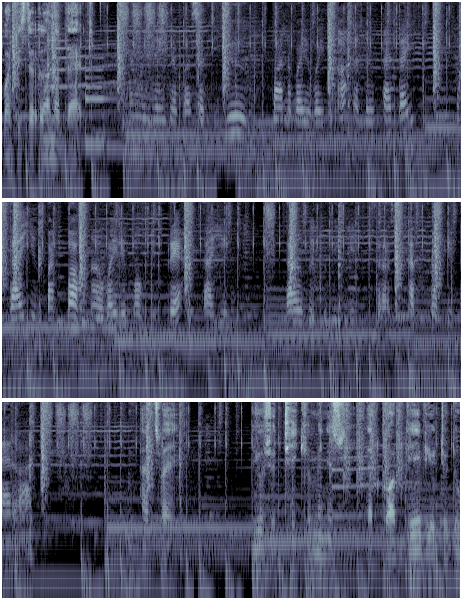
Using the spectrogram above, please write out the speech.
what is the earn of that? នឹងមានន័យថាបើសិនជាយើងបានអ្វីអ្វីទាំងអស់នៅលើផែនដីប៉ុន្តែយើងបាត់បង់នៅអ្វីដែលមកពីព្រះតើយើងតើវាមានសារៈសំខាន់សម្រាប់យើងដែរឬអត់ That's why you should take your ministry that God gave you to do.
